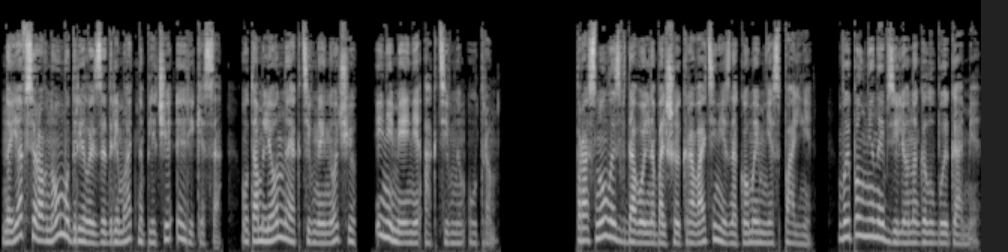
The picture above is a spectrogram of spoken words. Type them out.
но я все равно умудрилась задремать на плече Эрикеса, утомленной активной ночью и не менее активным утром. Проснулась в довольно большой кровати незнакомой мне спальни, выполненной в зелено-голубой гамме.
